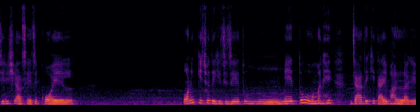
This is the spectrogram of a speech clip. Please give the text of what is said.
জিনিসই আছে যে কয়েল, অনেক কিছু দেখেছি যেহেতু মেয়ে তো মানে যা দেখি তাই ভালো লাগে।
